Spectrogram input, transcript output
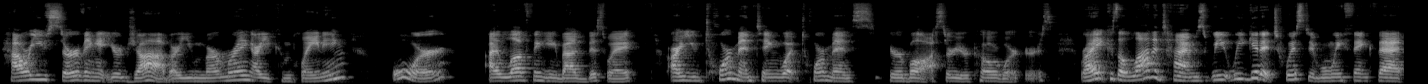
How are you serving at your job? Are you murmuring? Are you complaining? Or, I love thinking about it this way are you tormenting what torments your boss or your coworkers, right? Because a lot of times we, we get it twisted when we think that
